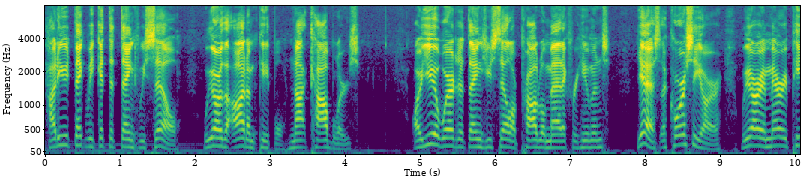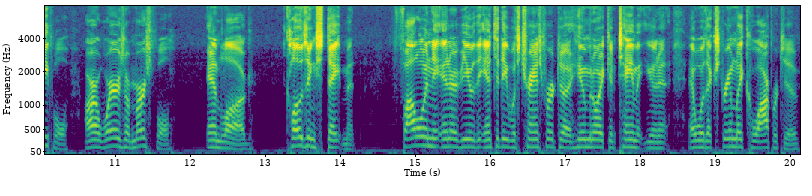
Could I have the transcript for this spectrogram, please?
How do you think we get the things we sell? We are the Autumn people, not cobblers. Are you aware that the things you sell are problematic for humans? Yes, of course they are. We are a merry people. Our wares are merciful. End log. Closing statement. Following the interview, the entity was transferred to a humanoid containment unit and was extremely cooperative.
